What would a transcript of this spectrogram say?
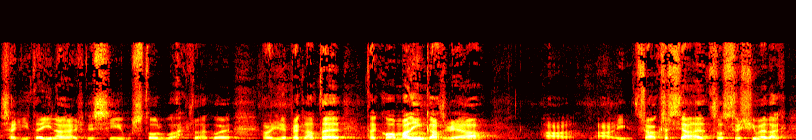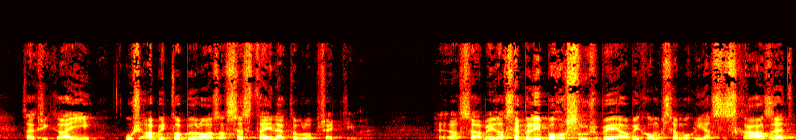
sedíte jinak než kdysi u stolu a to takové rodinné pekla. To je taková malinká změna a, a třeba křesťané, co slyšíme, tak, tak říkají, už aby to bylo zase stejné, jak to bylo předtím. Zase, aby zase byly bohoslužby, abychom se mohli zase scházet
